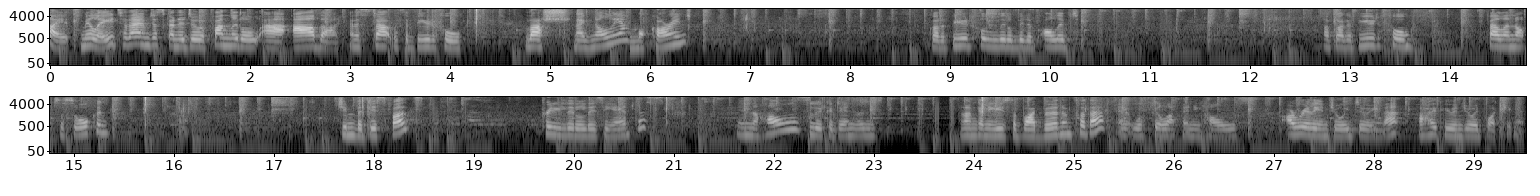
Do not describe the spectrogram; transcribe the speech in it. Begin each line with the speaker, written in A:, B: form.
A: Hi, it's Millie. Today I'm just going to do a fun little uh, arbor. I'm going to start with a beautiful lush magnolia, mock orange. I've Got a beautiful little bit of olive. I've got a beautiful Phalaenopsis orchid, Jimba disbuds, pretty little Lisianthus. In the holes, leucadendron. And I'm going to use the viburnum for that and it will fill up any holes. I really enjoyed doing that. I hope you enjoyed watching it.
